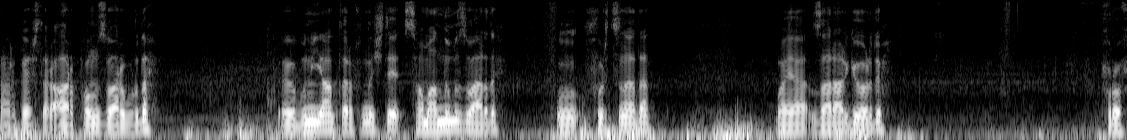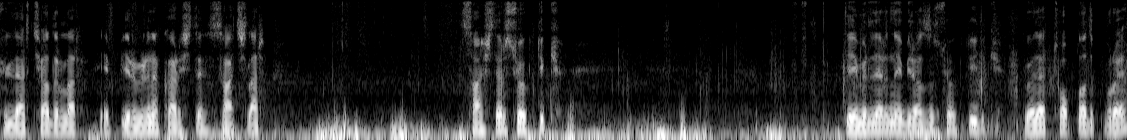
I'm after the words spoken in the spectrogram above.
Evet Arkadaşlar arpamız var burada. Ee, bunun yan tarafında işte samanlığımız vardı. Bu fırtınadan bayağı zarar gördü. Profiller, çadırlar hep birbirine karıştı. Saçlar. Saçları söktük. Demirlerini de birazını söktüydük. Böyle topladık buraya.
